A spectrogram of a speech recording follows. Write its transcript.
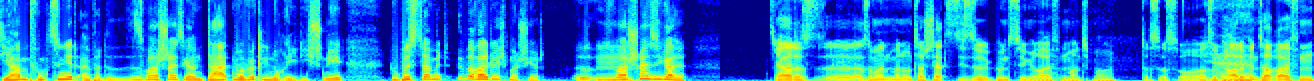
Die haben funktioniert einfach. Das war scheißegal. Und da hatten wir wirklich noch richtig Schnee. Du bist damit überall durchmarschiert. Es Mhm. war scheißegal. Ja, das, äh, also man, man unterschätzt diese günstigen Reifen manchmal. Das ist so. Also Ja. gerade Winterreifen,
